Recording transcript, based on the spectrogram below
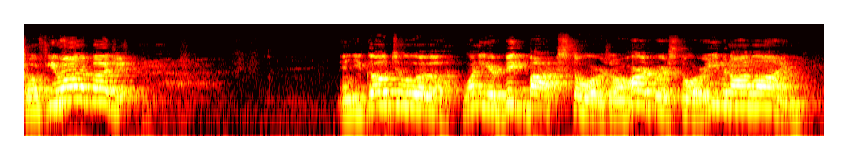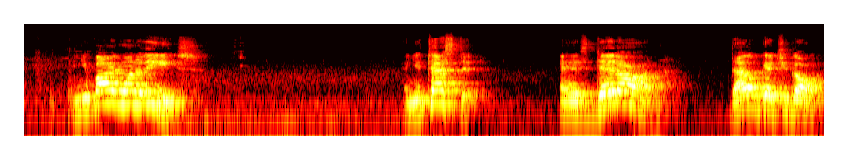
So if you're on a budget and you go to a, one of your big box stores or a hardware store, or even online, and you buy one of these, and you test it and it's dead on, that'll get you going.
